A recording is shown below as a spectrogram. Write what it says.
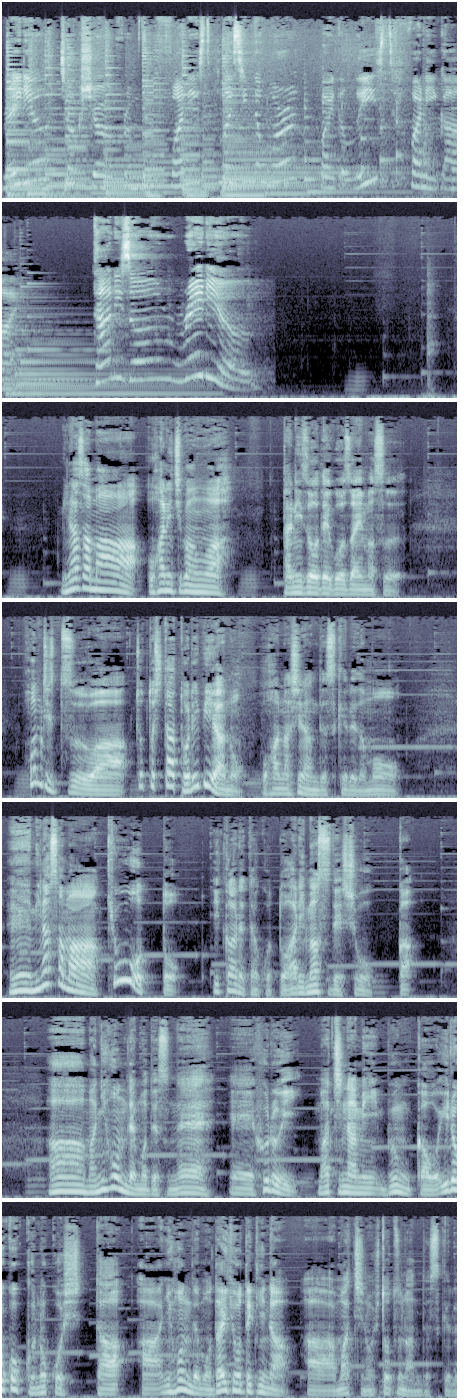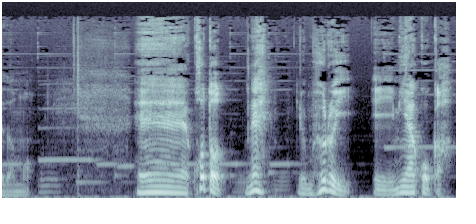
Radio talk show from the funniest place in the world by the least funny guy. Tanizo Radio. 皆様、おはにちばんは、谷蔵でございます。本日は、ちょっとしたトリビアのお話なんですけれども、えー皆様、京都行かれたことありますでしょうかあまあ、日本でもですね、えー古い街並み、文化を色濃く残した、あ日本でも代表的なあ街の一つなんですけれども、えー、古都ね、古い、えー都か、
